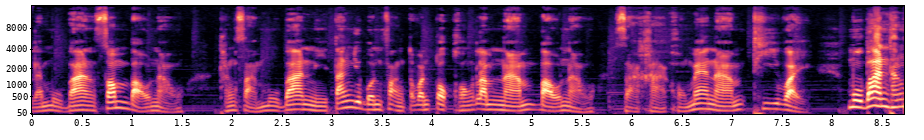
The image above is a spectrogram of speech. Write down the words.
และหมู่บ้านซ่อมเบาเหนา ทั้งสามหมู่บ้านนี้ตั้งอยู่บนฝั่งตะวันตกของลำน้ำเบาเหนาสาขาของแม่น้ำทีไหวหมู่บ้านทั้ง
